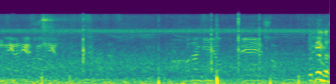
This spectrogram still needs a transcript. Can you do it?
Arriba, arriba, yo arriba. Tranquilo. Eso. ¿Por qué andas?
